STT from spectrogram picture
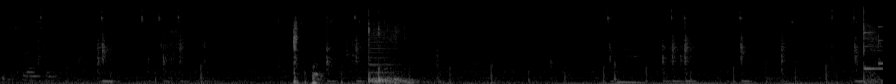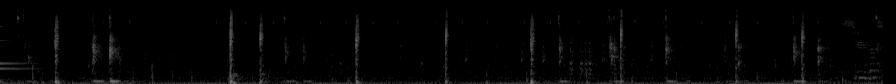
That's racist. See this?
